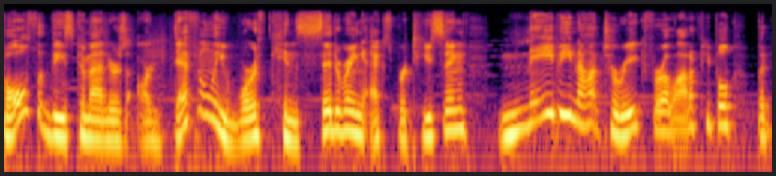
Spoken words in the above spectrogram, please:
both of these commanders are definitely worth considering expertising maybe not Tariq for a lot of people but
